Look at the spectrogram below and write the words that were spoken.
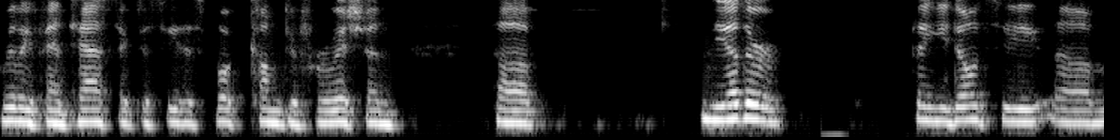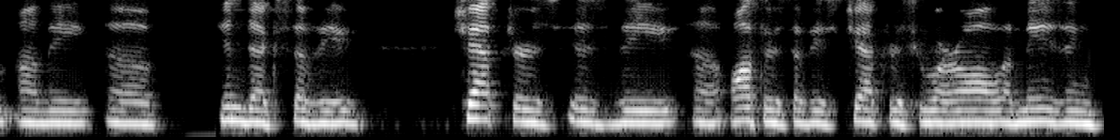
really fantastic to see this book come to fruition. the other thing you don't see um, on the index of the chapters is the uh, authors of these chapters who are all amazing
